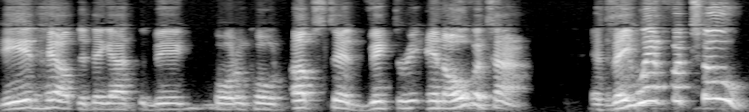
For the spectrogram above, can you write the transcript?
did help that they got the big quote unquote upset victory in overtime as they went for two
